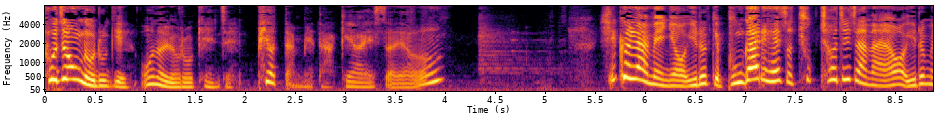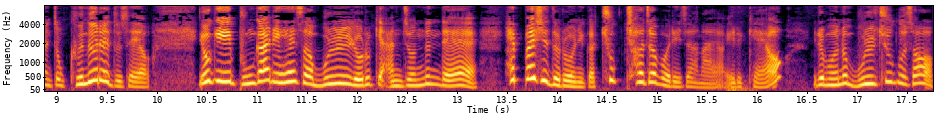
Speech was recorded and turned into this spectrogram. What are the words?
토종 노루기. 오늘 요렇게 이제 피었답니다. 개화했어요. 시클라멘요. 이렇게 분갈이 해서 축 처지잖아요. 이러면 좀 그늘에 두세요. 여기 분갈이 해서 물 요렇게 안 줬는데 햇볕이 들어오니까 축 처져 버리잖아요. 이렇게요. 이러면은 물 주고서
